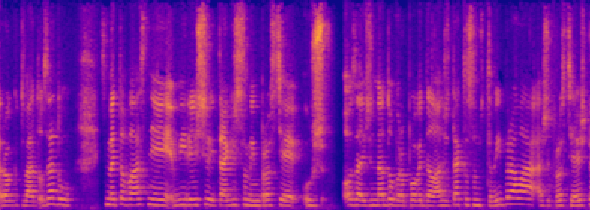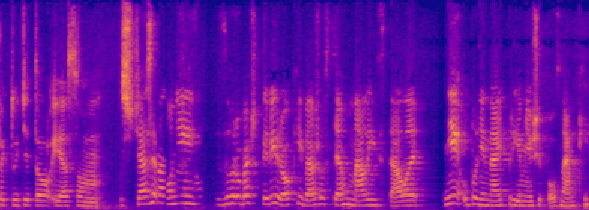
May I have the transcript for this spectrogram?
rok, dva dozadu, sme to vlastne vyriešili tak, že som im proste už ozaj, že na dobro povedala, že takto som si to vybrala a že proste rešpektujte to, ja som šťastná. Oni zhruba 4 roky vášho vzťahu mali stále nie úplne najpríjemnejšie poznámky.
